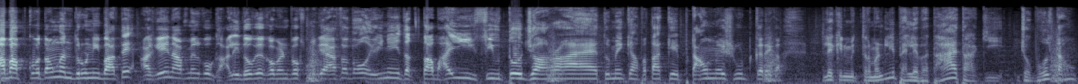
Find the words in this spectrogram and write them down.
अब आपको बताऊँगा अंदरूनी बातें। अगेन आप मेरे को गाली दोगे कमेंट बॉक्स में ऐसा तो ही नहीं सकता भाई, शिव तो जा रहा है, तुम्हें क्या पता केप टाउन में शूट करेगा। लेकिन मित्र मंडली पहले बताया था कि जो बोलता हूँ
